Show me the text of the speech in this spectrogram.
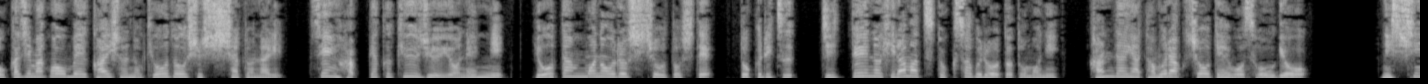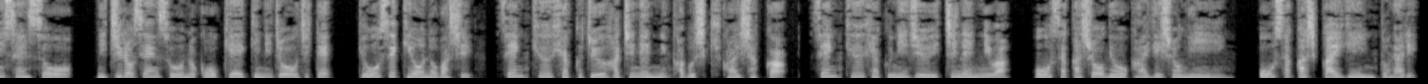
岡島方面会社の共同出資者となり、1894年に洋丹物卸商として独立、実定の平松徳三郎と共に神田や田村区商店を創業。日清戦争、日露戦争の後継期に乗じて業績を伸ばし、1918年に株式会社化、1921年には大阪商業会議所議員、大阪市会議員となり、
